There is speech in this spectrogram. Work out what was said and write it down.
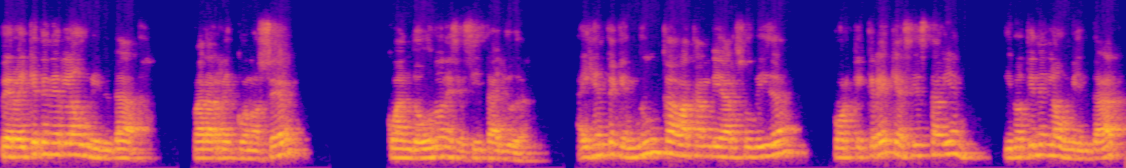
pero hay que tener la humildad para reconocer cuando uno necesita ayuda. Hay gente que nunca va a cambiar su vida porque cree que así está bien y no tienen la humildad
